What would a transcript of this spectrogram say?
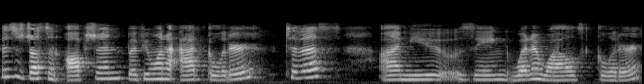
This is just an option, but if you want to add glitter to this, I'm using Wet n Wild's glitter.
